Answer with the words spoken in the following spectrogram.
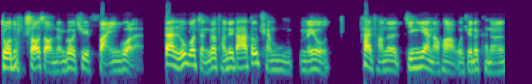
多多少少能够去反应过来。但如果整个团队大家都全部没有太长的经验的话，我觉得可能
